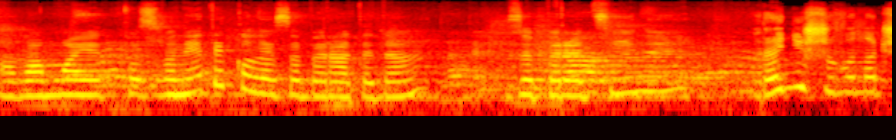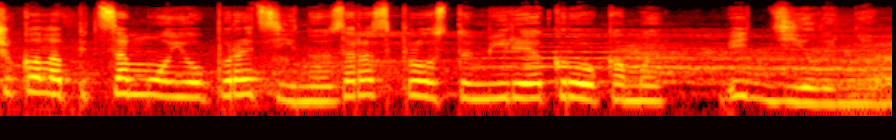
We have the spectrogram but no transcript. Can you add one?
А вам мають позвонити, коли забирати, да? З операційної? Раніше вона чекала під самою операційною, зараз просто міряє кроками відділення.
